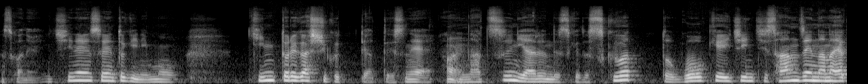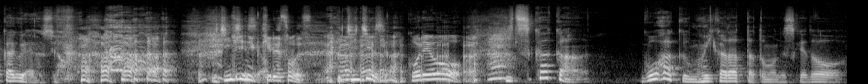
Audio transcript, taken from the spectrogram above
ですかね1年生の時にもう筋トレ合宿ってやってですね、はい、夏にやるんですけどスクワット合計1日3700回ぐらいですよ。1日ですよ。切れそうですね。1日ですよ。これを5日間5泊6日だったと思うんですけど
